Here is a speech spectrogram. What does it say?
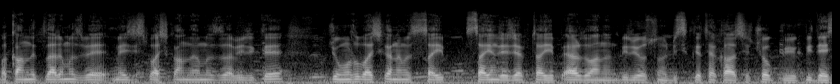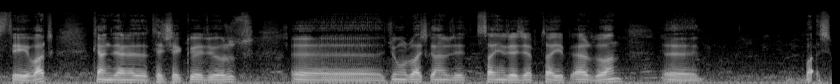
bakanlıklarımız ve meclis başkanlığımızla birlikte Cumhurbaşkanımız Sayıp, Sayın Recep Tayyip Erdoğan'ın biliyorsunuz bisiklete karşı çok büyük bir desteği var. Kendilerine de teşekkür ediyoruz. Ee, Cumhurbaşkanı Sayın Recep Tayyip Erdoğan e, baş-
